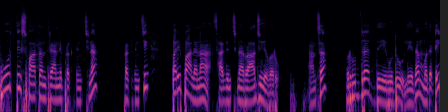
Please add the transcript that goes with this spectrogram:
పూర్తి స్వాతంత్ర్యాన్ని ప్రకటించిన ప్రకటించి పరిపాలన సాగించిన రాజు ఎవరు? ఆన్సర్ రుద్రదేవుడు లేదా మొదటి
